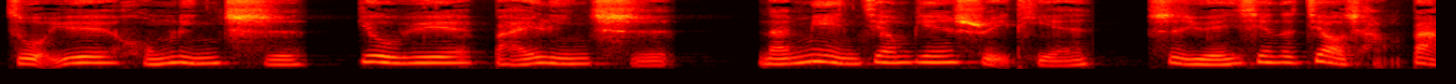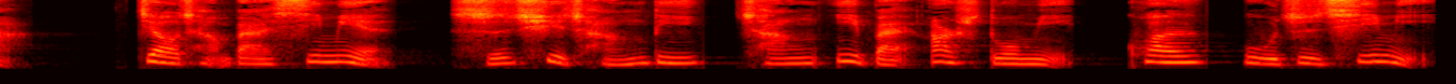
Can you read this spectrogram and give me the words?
左曰红林池，右曰白林池。南面江边水田是原先的教场坝，教场坝西面石砌长堤，长一百二十多米，宽五至七米，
